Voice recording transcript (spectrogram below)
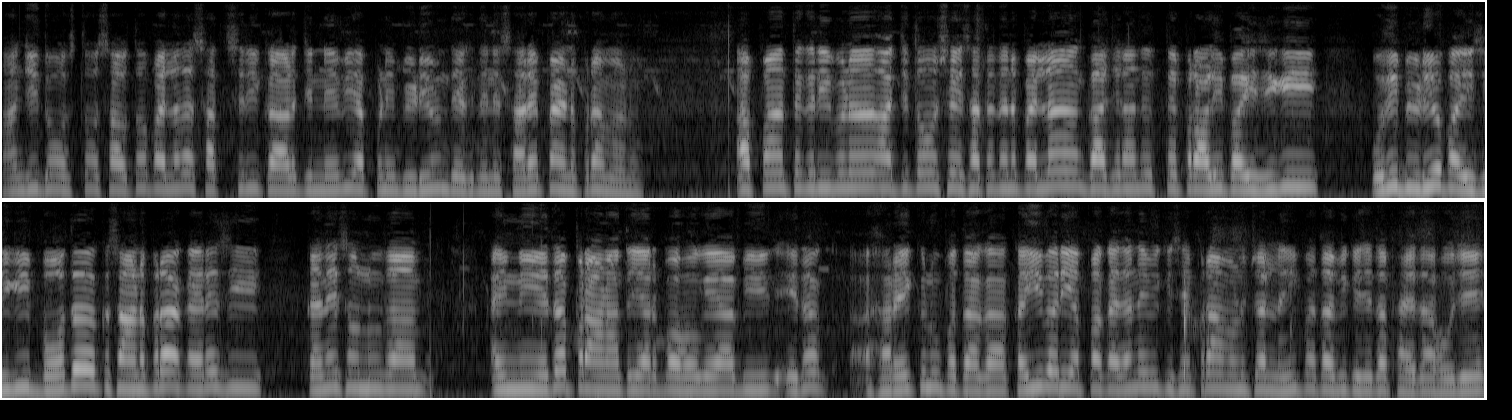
ਹਾਂਜੀ ਦੋਸਤੋ, ਸਭ ਤੋਂ ਪਹਿਲਾਂ ਤਾਂ ਸਤਿ ਸ੍ਰੀ ਅਕਾਲ। ਜਿੰਨੇ ਵੀ ਆਪਣੀ ਵੀਡੀਓ ਨੂੰ ਦੇਖਦੇ ਨੇ ਸਾਰੇ ਭੈਣ ਭਰਾਵਾਂ ਨੂੰ। ਆਪਾਂ ਤਕਰੀਬਨ ਅੱਜ ਤੋਂ 6-7 ਦਿਨ ਪਹਿਲਾਂ ਗਾਜਰਾਂ ਦੇ ਉੱਤੇ ਪਰਾਲੀ ਪਾਈ ਸੀਗੀ, ਉਹਦੀ ਵੀਡੀਓ ਪਾਈ ਸੀਗੀ। ਬਹੁਤ ਕਿਸਾਨ ਭਰਾ ਕਹਿ ਰਹੇ ਸੀ, ਕਹਿੰਦੇ ਤੁਹਾਨੂੰ ਤਾਂ ਇੰਨੀ ਇਹਦਾ ਪੁਰਾਣਾ ਤਜਰਬਾ ਹੋ ਗਿਆ ਵੀ ਇਹਦਾ ਹਰੇਕ ਨੂੰ ਪਤਾਗਾ। ਕਈ ਵਾਰੀ ਆਪਾਂ ਕਹਿ ਦਿੰਦੇ ਵੀ ਕਿਸੇ ਭਰਾਵਾਂ ਨੂੰ ਚੱਲ ਨਹੀਂ ਪਤਾ ਵੀ ਕਿਸੇ ਦਾ ਫਾਇਦਾ ਹੋ ਜੇ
